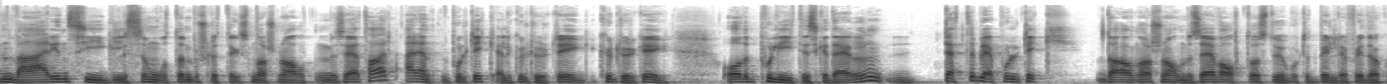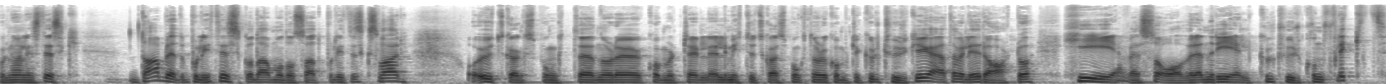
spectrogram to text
enhver innsigelse mot en beslutning som Nasjonalmuseet tar, er enten politikk eller kulturkrig. kulturkrig. Og den politiske delen Dette ble politikk da Nasjonalmuseet valgte å stue bort et bilde fordi det var kolonialistisk. Da ble det politisk, og da må det også ha et politisk svar. Og utgangspunktet når det kommer til, eller Mitt utgangspunkt når det kommer til kulturkrig, er at det er veldig rart å heve seg over en reell kulturkonflikt.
